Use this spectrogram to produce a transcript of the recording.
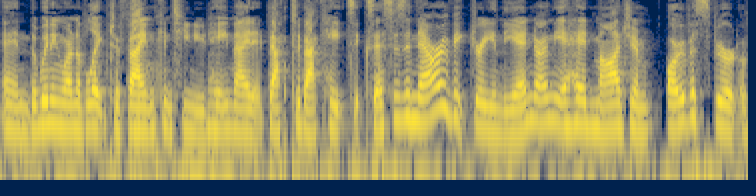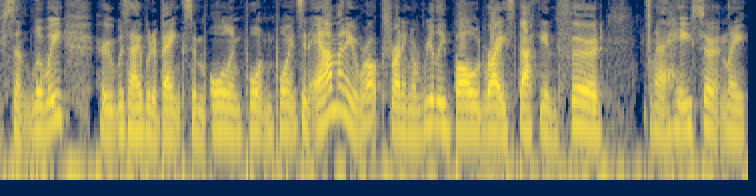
And the winning run of Leap to Fame continued. He made it back to back heat successes. A narrow victory in the end, only a head margin over Spirit of St. Louis, who was able to bank some all important points. And Our Money Rocks running a really bold race back in third. Uh, he certainly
